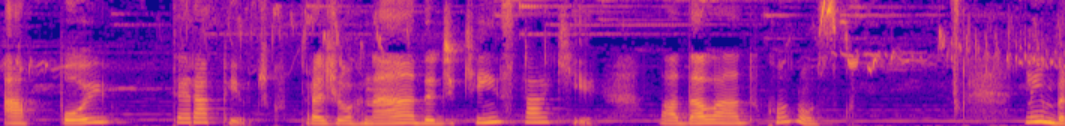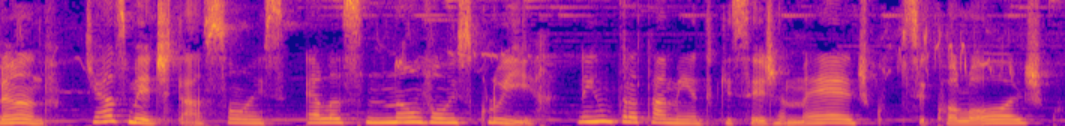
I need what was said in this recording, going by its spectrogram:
apoio terapêutico para a jornada de quem está aqui, lado a lado conosco. Lembrando que as meditações elas não vão excluir nenhum tratamento que seja médico, psicológico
